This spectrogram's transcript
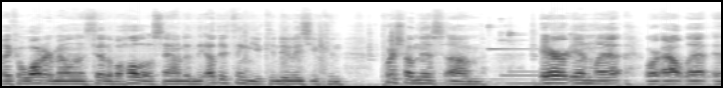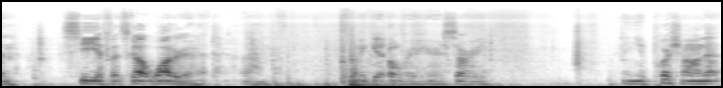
like a watermelon instead of a hollow sound. And the other thing you can do is you can push on this um, air inlet or outlet and see if it's got water in it. Um, let me get over here, sorry. And you push on it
